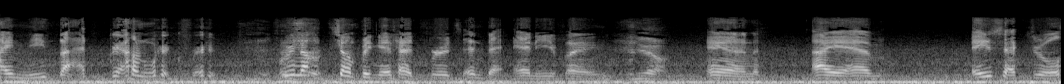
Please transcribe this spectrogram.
I need that groundwork first For we're sure. not jumping in head first into anything Yeah. and I am asexual.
